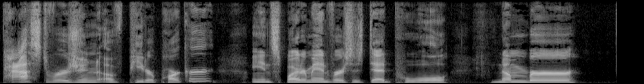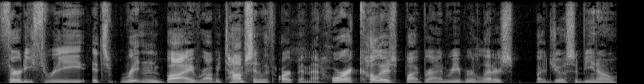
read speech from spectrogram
past version of Peter Parker in Spider-Man versus Deadpool number 33. It's written by Robbie Thompson with art by Matt Horak, colors by Brian Reber, letters by Joe Sabino.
